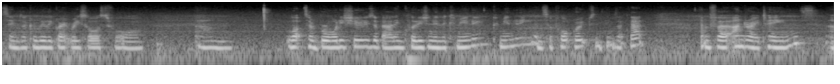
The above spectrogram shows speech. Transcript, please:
seems like a really great resource for um, lots of broad issues about inclusion in the community, community and support groups and things like that. And for under 18s, uh,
